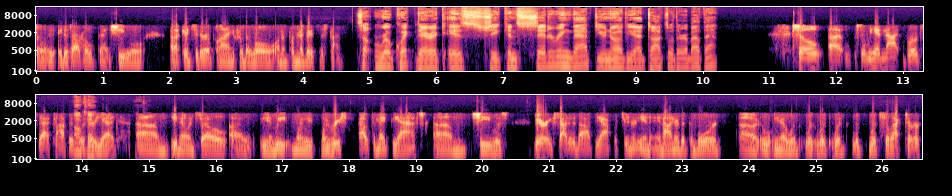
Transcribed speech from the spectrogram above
so it, it is our hope that she will uh, consider applying for the role on a permanent basis this time. So, real quick, Derek, is she considering that? Do you know if you had talks with her about that? So, uh, so we have not broached that topic okay. with her yet. Um, you know, and so uh, you know, we when we when we reached out to make the ask, um, she was very excited about the opportunity and, and honored that the board, uh, you know, would would would would, would select her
